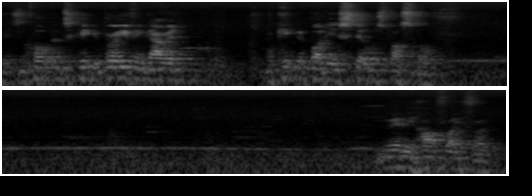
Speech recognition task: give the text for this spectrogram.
It's important to keep your breathing going and keep your body as still as possible. Really halfway through.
